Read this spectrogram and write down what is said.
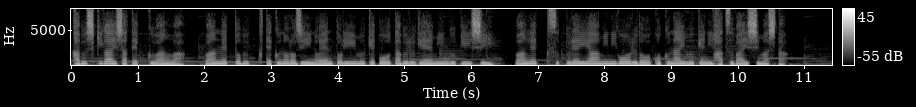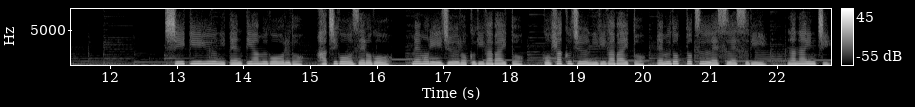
株式会社テックワンは、 One-Netbook Technology のエントリー向けポータブルゲーミング PC、1X プレイヤーミニゴールドを国内向けに発売しました。CPU に Pentium Gold 8505、メモリー 16GB、512GB、M.2 SSD、7インチ、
